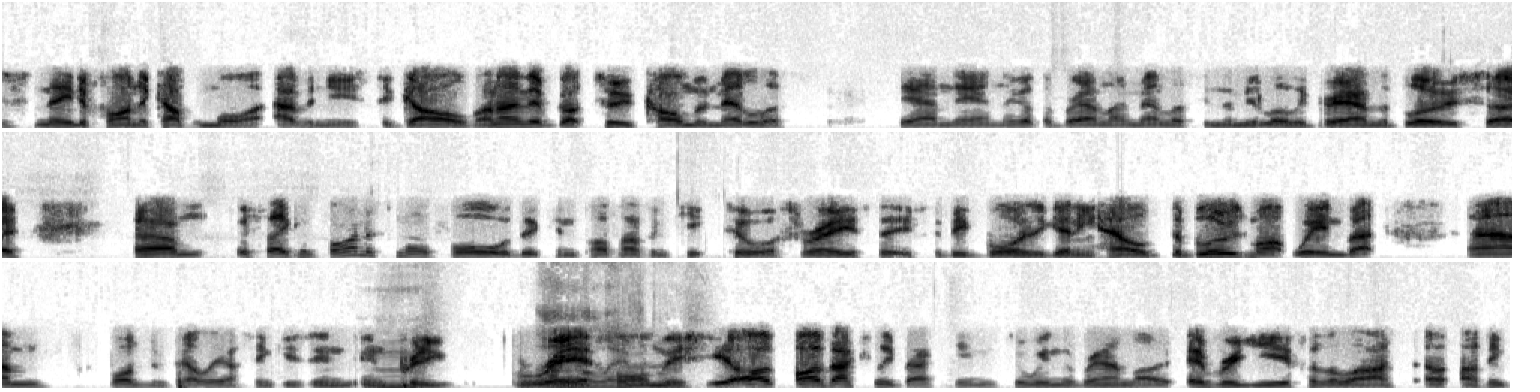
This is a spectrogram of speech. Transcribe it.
just need to find a couple more avenues to goal. I know they've got two Coleman medalists down there, and they've got the Brownlow medalist in the middle of the ground, the Blues. So um, if they can find a small forward that can pop up and kick two or three, if the, if the big boys are getting held, the Blues might win. But um, Bontempelli, I think, is in, in Mm. pretty rare form this year. I've, I've actually backed him to win the Brownlow every year for the last, uh, I think,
